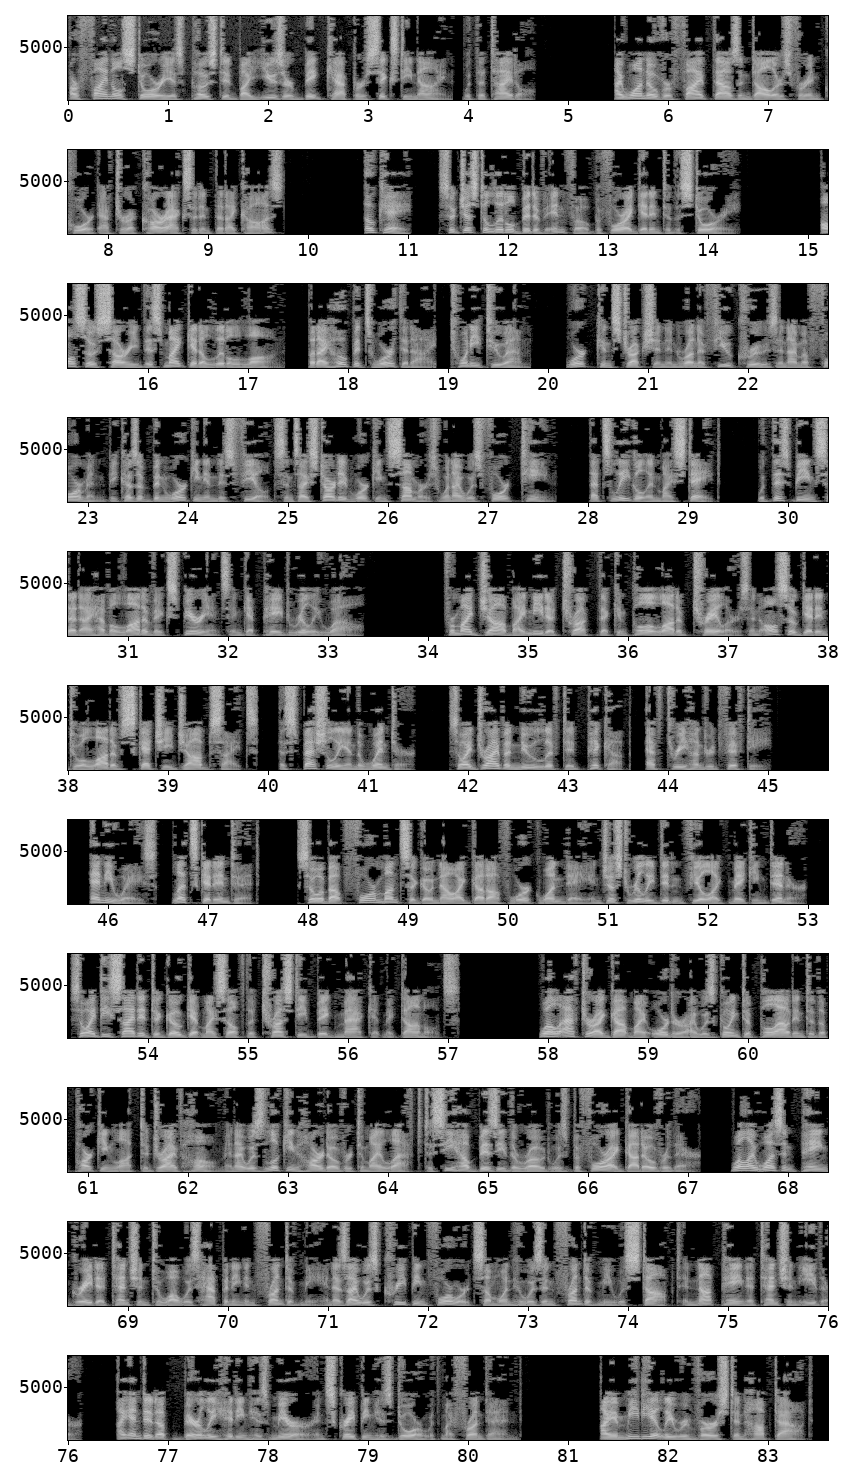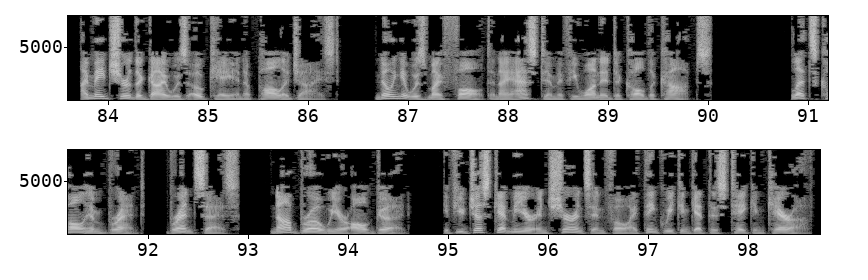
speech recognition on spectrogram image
Our final story is posted by user BigCapper69, with the title, I won over $5,000 for in court after a car accident that I caused? Okay, so just a little bit of info before I get into the story. Also sorry this might get a little long, but I hope it's worth it I, 22M, work construction and run a few crews and I'm a foreman because I've been working in this field since I started working summers when I was 14. That's legal in my state. With this being said I have a lot of experience and get paid really well. For my job I need a truck that can pull a lot of trailers and also get into a lot of sketchy job sites, especially in the winter. So I drive a new lifted pickup, F350. Anyways, let's get into it. So about four months ago now I got off work one day and just really didn't feel like making dinner, so I decided to go get myself the trusty Big Mac at McDonald's. Well after I got my order I was going to pull out into the parking lot to drive home and I was looking hard over to my left to see how busy the road was before I got over there. Well I wasn't paying great attention to what was happening in front of me and as I was creeping forward someone who was in front of me was stopped and not paying attention either. I ended up barely hitting his mirror and scraping his door with my front end. I immediately reversed and hopped out. I made sure the guy was okay and apologized knowing it was my fault and I asked him if he wanted to call the cops. Let's call him Brent. Brent says, Nah bro we are all good. If you just get me your insurance info I think we can get this taken care of.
